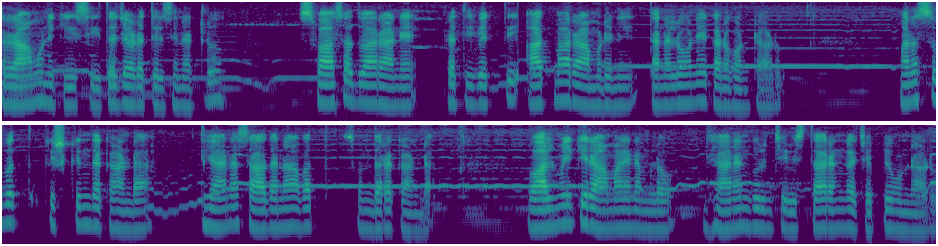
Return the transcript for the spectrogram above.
రామునికి సీత జడ తెలిసినట్లు శ్వాస ద్వారానే ప్రతి వ్యక్తి ఆత్మారాముడిని తనలోనే కనుగొంటాడు. మనస్సువత్ కిష్కిందకాండ ధ్యాన సాధనావత్ సుందరకాండ. వాల్మీకి రామాయణంలో ధ్యానం గురించి విస్తారంగా చెప్పి ఉన్నాడు.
